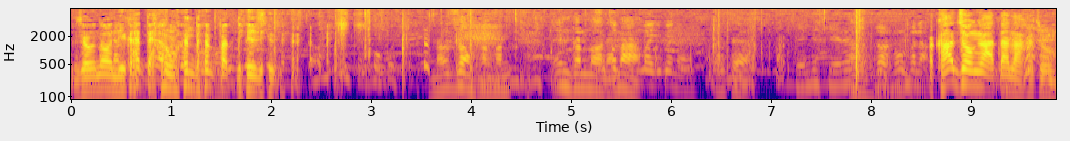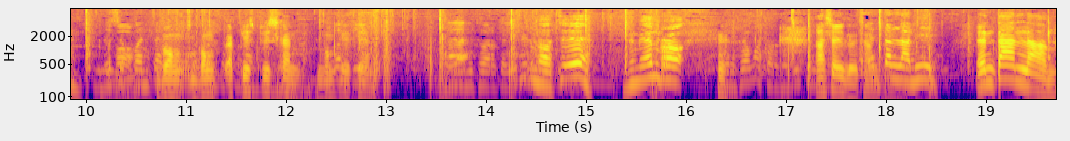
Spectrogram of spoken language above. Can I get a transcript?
rồi à, nó đi cắt tao mình đang bắt đi. Chứ nó rong hàng hàng em đang nói đấy mà khá rong ngã ta là khá rong bong bong piece piece kan bong tê tê nó chứ đừng em rồi عشان làm đi, اللام هي انت اللام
